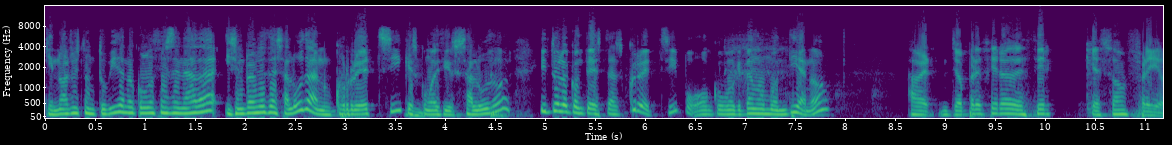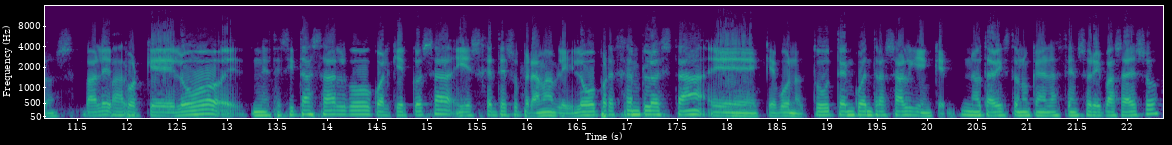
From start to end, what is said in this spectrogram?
que no has visto en tu vida, no conoces de nada y simplemente te saludan. Kurretsi, que es como decir saludos, y tú le contestas Kurretsi, o como que tengo un buen día, ¿no? A ver, yo prefiero decir que son fríos, ¿vale? Porque luego eh, necesitas algo, cualquier cosa, y es gente súper amable. Y luego, por ejemplo, está eh, que, bueno, tú te encuentras a alguien que no te ha visto nunca en el ascensor y pasa eso,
